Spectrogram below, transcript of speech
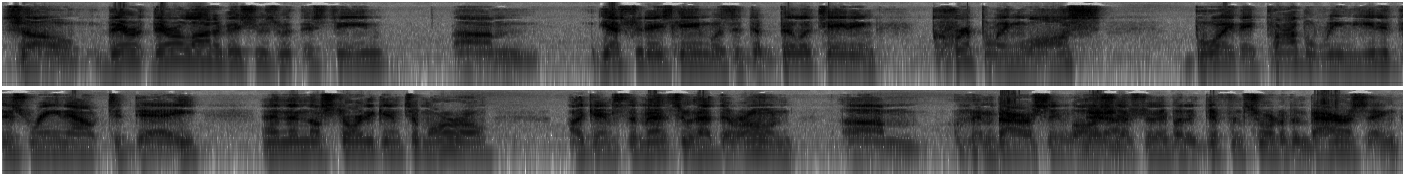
So there, there are a lot of issues with this team. Um, yesterday's game was a debilitating, crippling loss. Boy, they probably needed this rain out today, and then they'll start again tomorrow against the Mets, who had their own um, embarrassing loss Yeah. yesterday, but a different sort of embarrassing.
